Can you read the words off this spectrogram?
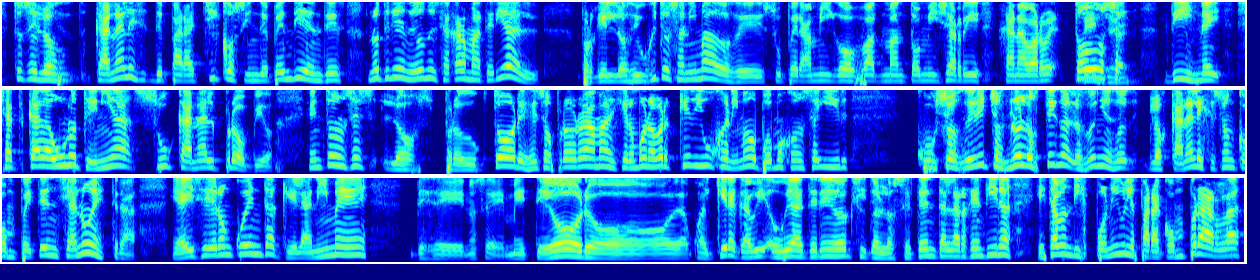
Entonces, los canales de, para chicos independientes no tenían de dónde sacar material. Porque los dibujitos animados de Super Amigos, Batman, Tommy Jerry, Hanna-Barbera, todos Disney. Disney, ya cada uno tenía su canal propio. Entonces, los productores de esos programas dijeron, bueno, a ver qué dibujo animado podemos conseguir cuyos derechos no los tengan los dueños de los canales que son competencia nuestra. Y ahí se dieron cuenta que el anime, desde, no sé, Meteoro o cualquiera que hubiera tenido éxito en los 70 en la Argentina, estaban disponibles para comprarla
